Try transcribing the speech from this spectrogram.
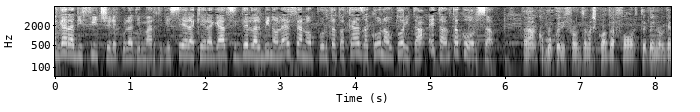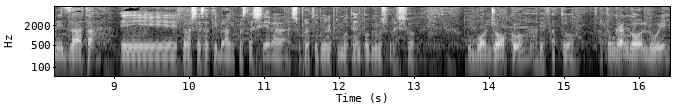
Una gara difficile, quella di martedì sera, che i ragazzi dell'Albino Leffe hanno portato a casa con autorità e tanta corsa. Avevamo comunque di fronte una squadra forte, ben organizzata, e... però siamo stati bravi questa sera, soprattutto nel primo tempo abbiamo espresso un buon gioco, abbiamo fatto, fatto un gran gol lui,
